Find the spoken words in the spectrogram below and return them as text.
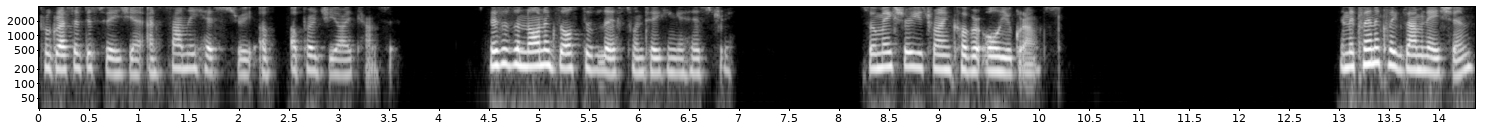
progressive dysphagia, and family history of upper GI cancer. This is a non-exhaustive list when taking a history, so make sure you try and cover all your grounds. In the clinical examination,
